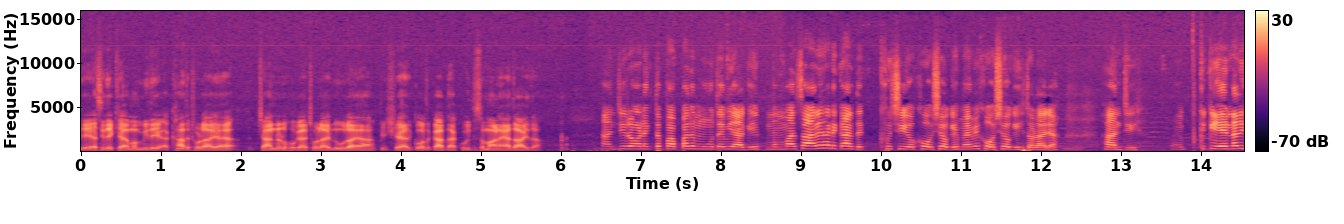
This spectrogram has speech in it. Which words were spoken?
ਤੇ ਅਸੀਂ ਦੇਖਿਆ ਮੰਮੀ ਦੇ ਅੱਖਾਂ ਤੇ ਥੋੜਾ ਜਿਹਾ ਚਾਨਣ ਹੋ ਗਿਆ ਥੋੜਾ ਨੂਰ ਆਇਆ ਵੀ ਸ਼ਾਇਦ ਘਰ ਘਰ ਦਾ ਕੋਈ ਤਾਂ ਸਮਾਨ ਆਇਆ ਦਾਜ ਦਾ। ਹਾਂਜੀ ਰੌਣਕ ਤਾਂ ਪਾਪਾ ਦੇ ਮੂੰਹ ਤੇ ਵੀ ਆ ਗਈ। ਮੰਮਾ ਸਾਰੇ ਸਾਡੇ ਘਰ ਦੇ ਖੁਸ਼ੀ ਹੋ ਖੁਸ਼ ਹੋ ਗਏ ਮੈਂ ਵੀ ਖੁਸ਼ ਹੋ ਗਈ ਥੋੜਾ ਜਿਹਾ। ਹਾਂਜੀ। ਕਿਉਂਕਿ ਇਹਨਾਂ ਦੀ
